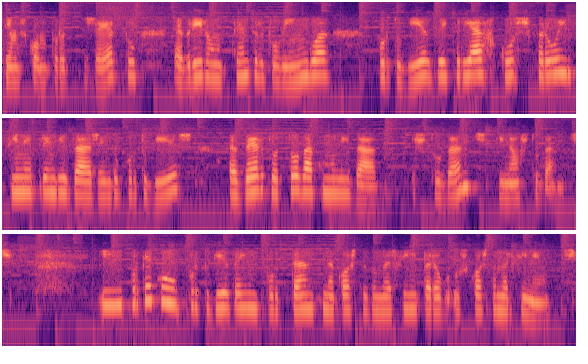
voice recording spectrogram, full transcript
Temos como projeto abrir um centro de língua portuguesa e criar recursos para o ensino e aprendizagem do português aberto a toda a comunidade, estudantes e não estudantes. E por que é que o português é importante na Costa do Marfim e para os costa-marfinenses?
